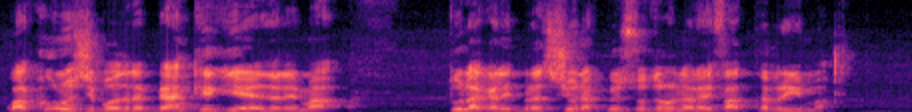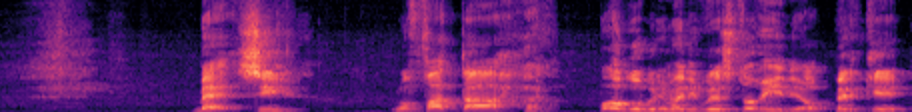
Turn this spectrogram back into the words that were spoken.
Qualcuno si potrebbe anche chiedere, ma tu la calibrazione a questo drone l'hai fatta prima? Beh, sì, l'ho fatta poco prima di questo video, perché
